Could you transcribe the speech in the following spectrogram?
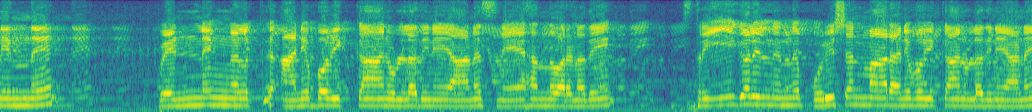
നിന്ന് പെണ്ണുങ്ങൾക്ക് അനുഭവിക്കാനുള്ളതിനെയാണ് സ്നേഹം എന്ന് പറയണത്. സ്ത്രീകളിൽ നിന്ന് പുരുഷന്മാർ അനുഭവിക്കാനുള്ളതിനെയാണ്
